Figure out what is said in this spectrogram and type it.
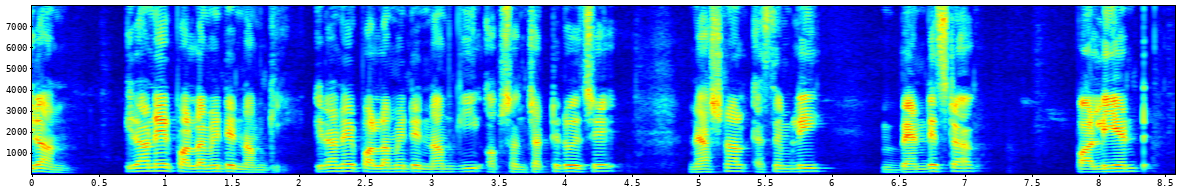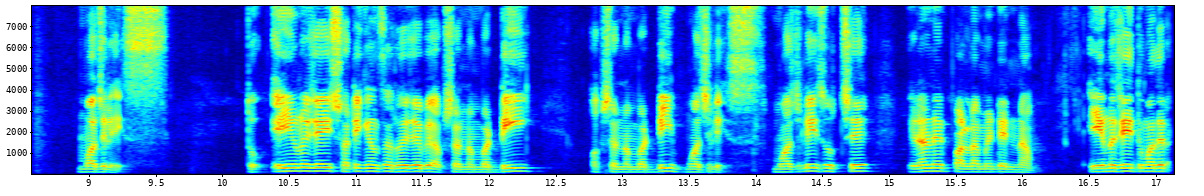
ইরান, ইরানের পার্লামেন্টের নাম কি? ইরানের পার্লামেন্টের নাম কি? অপশান চারটে রয়েছে। National assembly Bundestag parliament Majlis. তো এই অনুযায়ী সঠিক অ্যান্সার হয়ে যাবে option number D option number D Majlis. Majlis হচ্ছে ইরানের পার্লামেন্টের নাম। এই অনুযায়ী তোমাদের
